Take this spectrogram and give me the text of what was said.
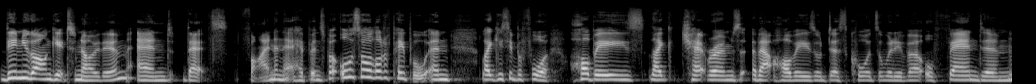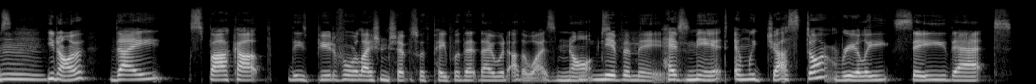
then you go and get to know them and that's fine and that happens but also a lot of people in like you said before hobbies like chat rooms about hobbies or discords or whatever or fandoms mm. you know they spark up these beautiful relationships with people that they would otherwise not Never meet. have met and we just don't really see that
